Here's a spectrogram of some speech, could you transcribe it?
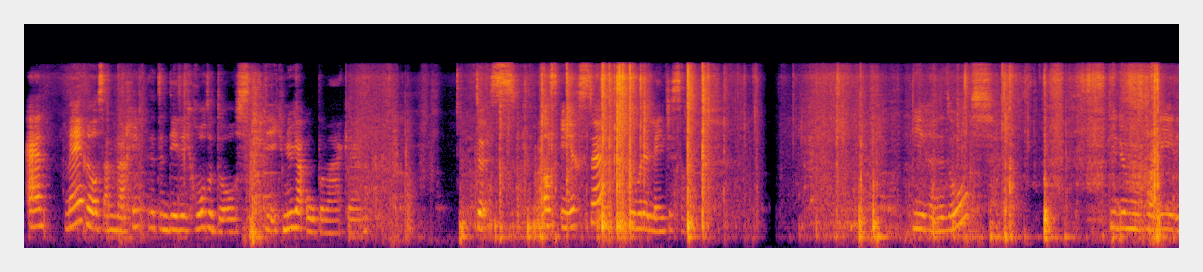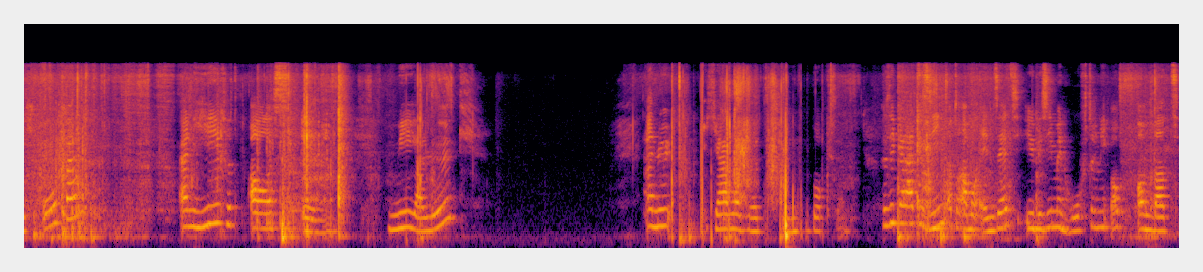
En mijn rulsamenwerking zit in deze grote doos die ik nu ga openmaken. Dus, als eerste doen we de lijntjes erop. Hier in de doos. Die doen we volledig open. En hier zit alles in. Mega leuk. En nu gaan we het unboxen. Dus ik ga laten zien wat er allemaal in zit. Jullie zien mijn hoofd er niet op, omdat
